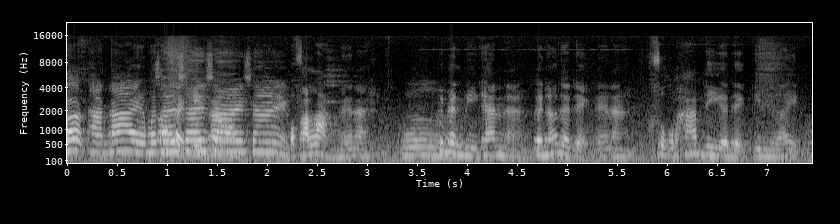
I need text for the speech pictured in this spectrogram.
ก็ทานได้ไม่ต้องใช่ใส่ใช่พริกใช่เอาใช่ฝรั่งเนี่ยนะอืมที่เป็นวีแกนนะเป็นตั้งแต่เด็กเนี่ยนะสุขภาพดีกับเด็กกินเนื้ออีกอืม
